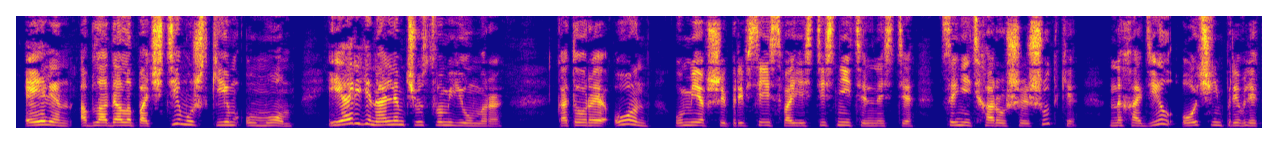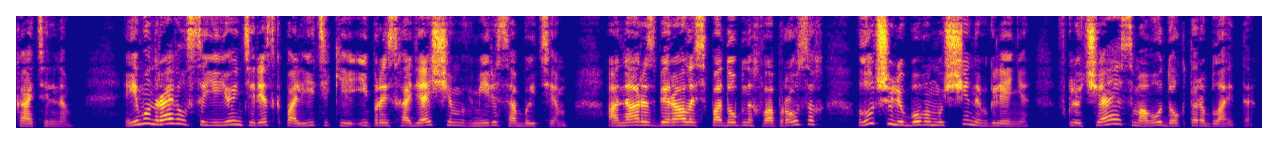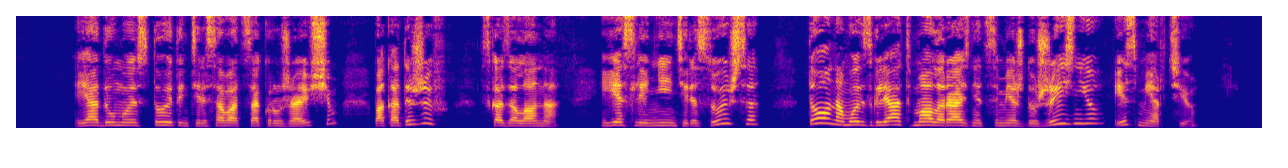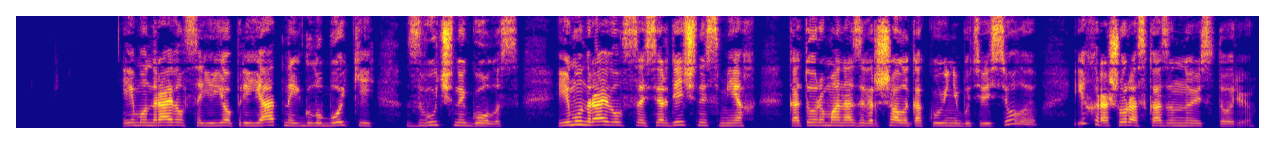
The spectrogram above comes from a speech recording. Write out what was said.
Эллен обладала почти мужским умом и оригинальным чувством юмора — которое он, умевший при всей своей стеснительности ценить хорошие шутки, находил очень привлекательным. Ему нравился ее интерес к политике и происходящим в мире событиям. Она разбиралась в подобных вопросах лучше любого мужчины в Глене, включая самого доктора Блайта. «Я думаю, стоит интересоваться окружающим, пока ты жив», — сказала она. «Если не интересуешься, то, на мой взгляд, мало разницы между жизнью и смертью. Ему нравился ее приятный, глубокий, звучный голос. Ему нравился сердечный смех, которым она завершала какую-нибудь веселую и хорошо рассказанную историю.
